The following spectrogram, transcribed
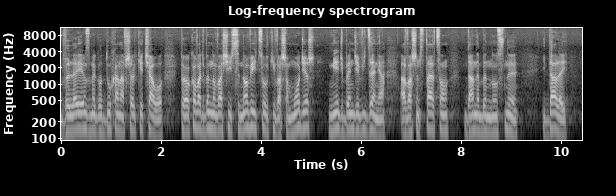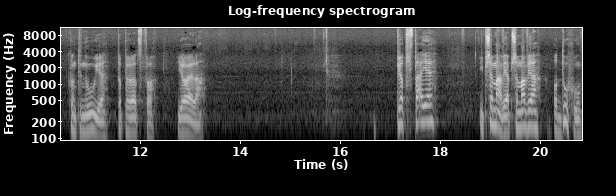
wyleję z mego ducha na wszelkie ciało. Prorokować będą wasi synowie i córki, wasza młodzież mieć będzie widzenia, a waszym starcom dane będą sny. I dalej kontynuuje to proroctwo. Joela. Piotr wstaje i przemawia, przemawia o duchu,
